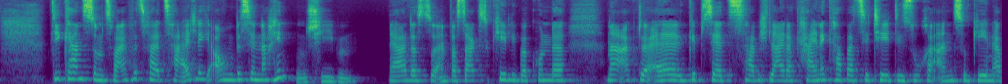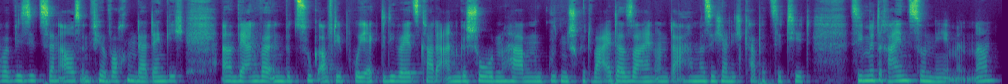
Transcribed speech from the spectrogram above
die kannst du im Zweifelsfall zeitlich auch ein bisschen nach hinten schieben. Ja, dass du einfach sagst, okay, lieber Kunde, na, aktuell gibt's jetzt, habe ich leider keine Kapazität, die Suche anzugehen, aber wie sieht's denn aus in vier Wochen? Da denke ich, äh, werden wir in Bezug auf die Projekte, die wir jetzt gerade angeschoben haben, einen guten Schritt weiter sein. Und da haben wir sicherlich Kapazität, sie mit reinzunehmen. Ne?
